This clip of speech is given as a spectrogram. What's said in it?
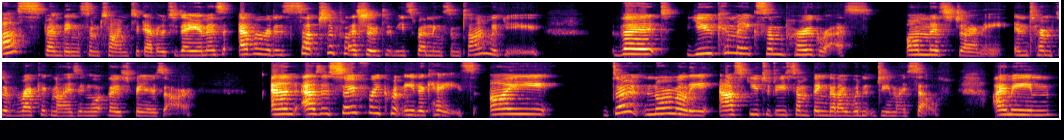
us spending some time together today, and as ever, it is such a pleasure to be spending some time with you, that you can make some progress on this journey in terms of recognizing what those fears are. And as is so frequently the case, I don't normally ask you to do something that I wouldn't do myself. I mean,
